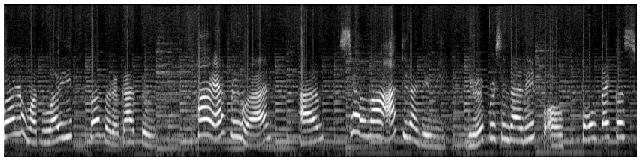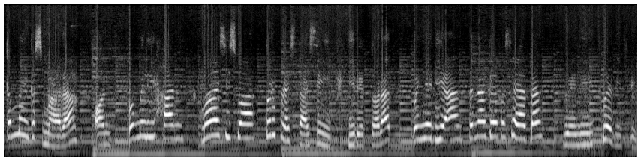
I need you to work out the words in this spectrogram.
warahmatullahi wabarakatuh. Hi everyone, I'm Selma Atira Dewi, the representative of Poltekkes Kemenkes Semarang on pemilihan mahasiswa berprestasi Direktorat Penyediaan Tenaga Kesehatan 2023.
